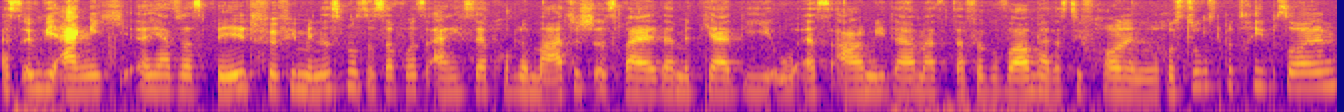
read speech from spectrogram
Was irgendwie eigentlich äh, ja so das Bild für Feminismus ist, obwohl es eigentlich sehr problematisch ist, weil damit ja die US Army damals dafür geworben hat, dass die Frauen in den Rüstungsbetrieb sollen.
